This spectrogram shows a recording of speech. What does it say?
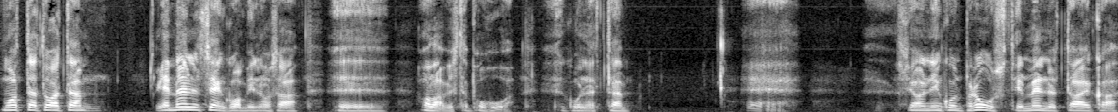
Mutta tuota, en mä nyt sen komin osaa äh, Olavista puhua, kun että äh, se on niin kuin Proustin mennyttä aikaa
